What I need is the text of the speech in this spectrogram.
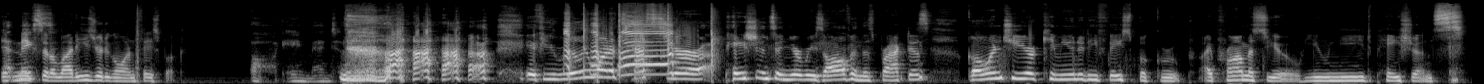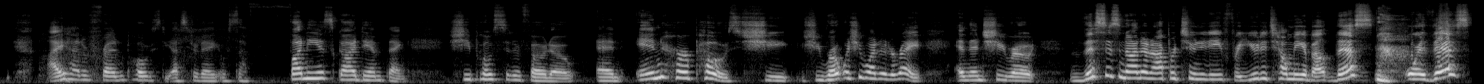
It makes it a lot easier to go on Facebook. Oh, amen to that. If you really want to test your patience and your resolve in this practice, go into your community Facebook group. I promise you, you need patience. I had a friend post yesterday. It was the funniest goddamn thing. She posted a photo and in her post she she wrote what she wanted to write and then she wrote this is not an opportunity for you to tell me about this or this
